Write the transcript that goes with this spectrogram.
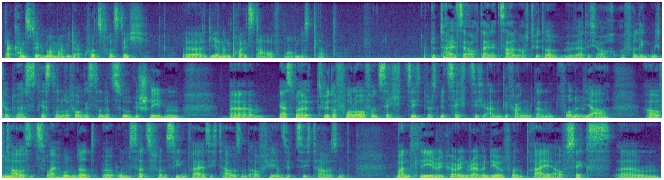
da kannst du immer mal wieder kurzfristig äh, dir einen Polster aufbauen. Das klappt. Du teilst ja auch deine Zahlen auf Twitter, werde ich auch verlinken. Ich glaube, du hast gestern oder vorgestern dazu geschrieben. Ähm, erstmal Twitter-Follower von 60, du hast mit 60 angefangen, dann vor einem mhm. Jahr auf mhm. 1200, äh, Umsatz von 37.000 auf 74.000, Monthly Recurring Revenue von 3 auf 6, ähm,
